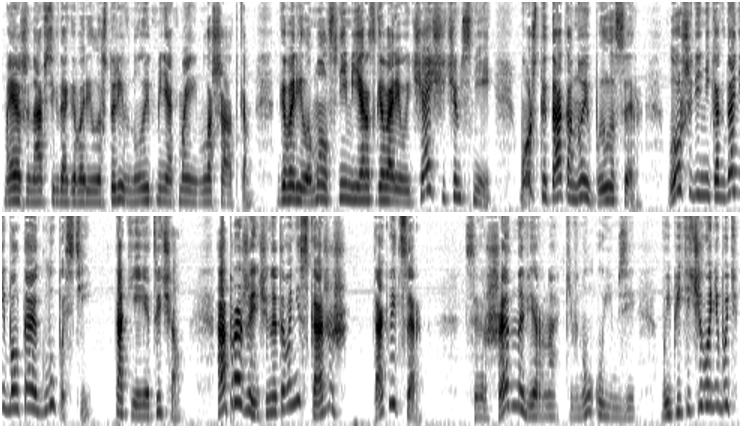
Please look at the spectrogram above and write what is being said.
Моя жена всегда говорила, что ревнует меня к моим лошадкам. Говорила, мол, с ними я разговариваю чаще, чем с ней. Может, и так оно и было, сэр. Лошади никогда не болтают глупостей». Так я ей отвечал. «А про женщин этого не скажешь. Так ведь, сэр?» «Совершенно верно», — кивнул Уимзи. «Выпейте чего-нибудь?»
